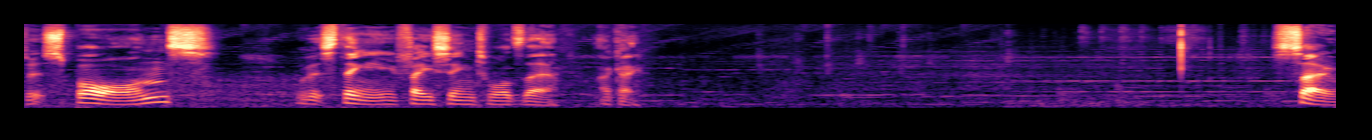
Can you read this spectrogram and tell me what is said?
So it spawns with its thingy facing towards there. Okay. So,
